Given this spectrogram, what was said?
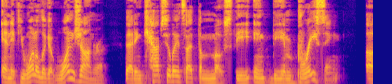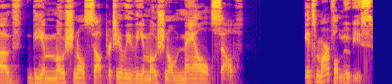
and if you want to look at one genre that encapsulates that the most, the, in, the embracing of the emotional self, particularly the emotional male self, it's Marvel movies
